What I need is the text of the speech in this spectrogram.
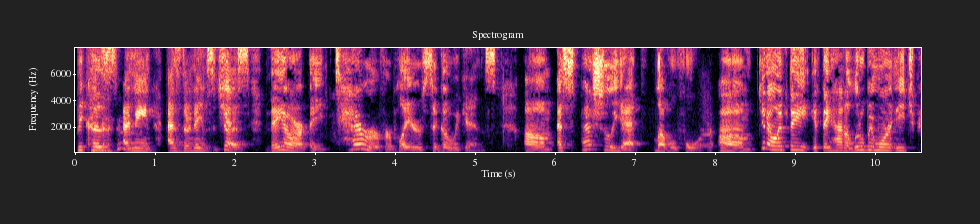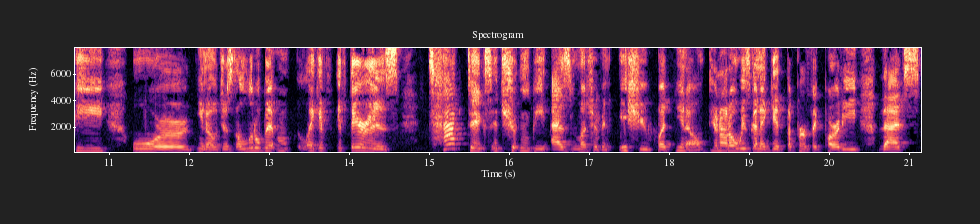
because I mean, as their name suggests, they are a terror for players to go against, um, especially at level four. Um, you know, if they if they had a little bit more HP or you know just a little bit like if if there is tactics it shouldn't be as much of an issue but you know you're not always going to get the perfect party that's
